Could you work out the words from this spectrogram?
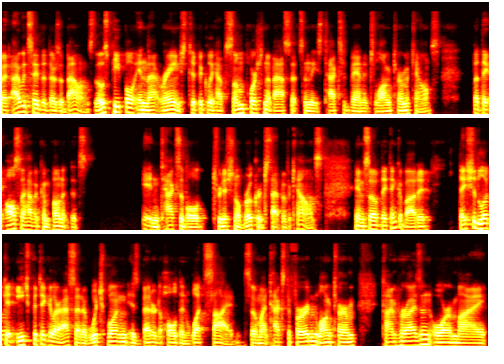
But I would say that there's a balance. Those people in that range typically have some portion of assets in these tax advantage long term accounts, but they also have a component that's in taxable traditional brokerage type of accounts. And so if they think about it, they should look at each particular asset of which one is better to hold in what side. So my tax deferred long term time horizon or my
